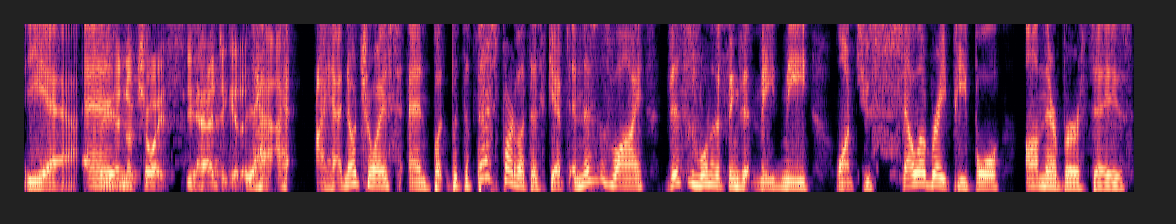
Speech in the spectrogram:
yeah. so you had no choice. You had to get it. I, I had no choice. And but but the best part about this gift, and this is why this is one of the things that made me want to celebrate people on their birthdays,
